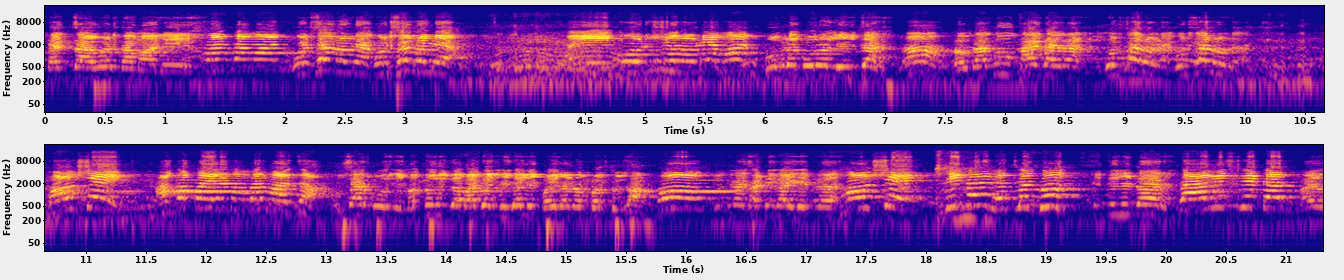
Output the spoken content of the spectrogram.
त्यांचा आवडता माल आहे कोणता मान गोडसा नवड्या गोडसा नवड्या ए गोडशो रोड्या म्हण कोबड्या पोरं विचार हा भाऊ दादू काय खायला गोडसा नवड्या गोडसा नवड्या मावशे अगं पहिला नंबर माझा हुशार पोरगी मथुरीचा बाजार निघाली पहिला नंबर तुझा हो विकण्यासाठी काय घेतलं मावशे मी काय घेतलं दूध किती लिटर दहावीस लिटर काय हो,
